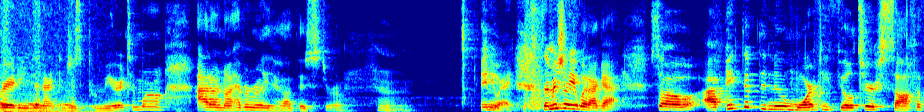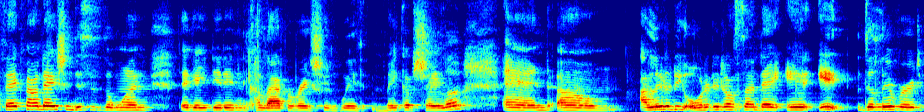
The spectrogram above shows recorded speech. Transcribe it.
ready then I can just premiere it tomorrow I don't know I haven't really thought this through hmm Anyway, so let me show you what I got. So I picked up the new Morphe Filter Soft Effect Foundation. This is the one that they did in collaboration with Makeup Shayla. And um, I literally ordered it on Sunday and it delivered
